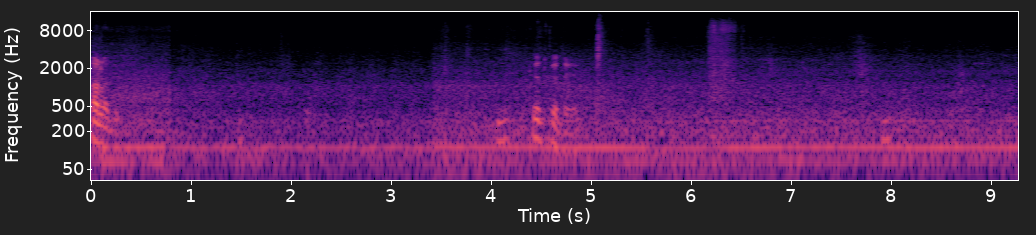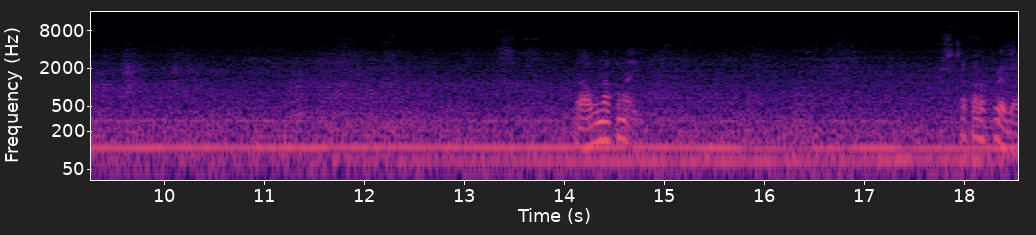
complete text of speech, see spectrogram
パラで気をつけて。危なくない？下から来ればいいの。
